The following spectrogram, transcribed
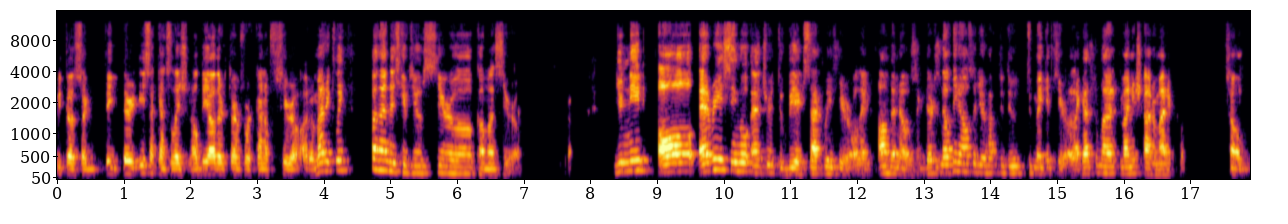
Because like they, there is a cancellation. All the other terms were kind of zero automatically, and then this gives you zero comma zero. You need all, every single entry to be exactly zero, like on the nose, like there's nothing else that you have to do to make it zero, like has to man- manage automatically. So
